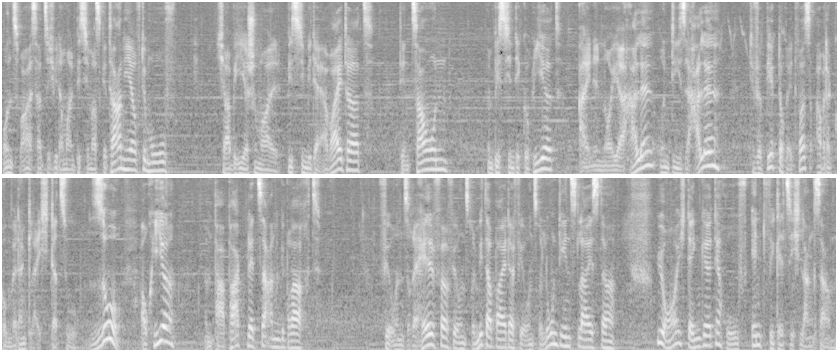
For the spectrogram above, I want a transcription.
Und zwar, es hat sich wieder mal ein bisschen was getan hier auf dem Hof. Ich habe hier schon mal ein bisschen wieder erweitert, den Zaun, ein bisschen dekoriert, eine neue Halle. Und diese Halle, die verbirgt auch etwas, aber da kommen wir dann gleich dazu. So, auch hier ein paar Parkplätze angebracht. Für unsere Helfer, für unsere Mitarbeiter, für unsere Lohndienstleister. Ja, ich denke, der Hof entwickelt sich langsam.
